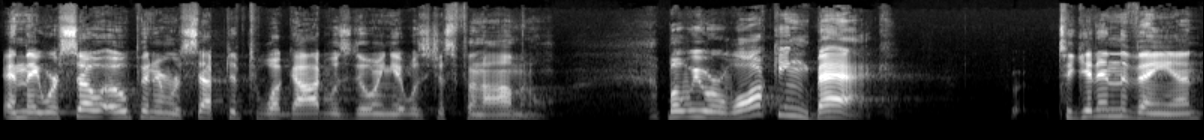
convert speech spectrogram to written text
And they were so open and receptive to what God was doing, it was just phenomenal. But we were walking back to get in the van,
